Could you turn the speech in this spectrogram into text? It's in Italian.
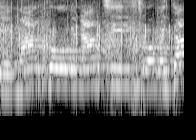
Marco Venanzi from Italia.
